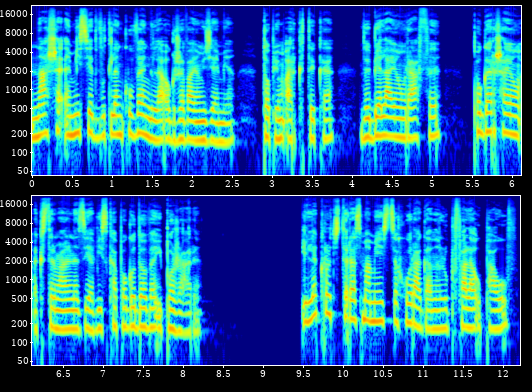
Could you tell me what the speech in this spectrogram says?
Nasze emisje dwutlenku węgla ogrzewają Ziemię, topią Arktykę, wybielają rafy, pogarszają ekstremalne zjawiska pogodowe i pożary. Ilekroć teraz ma miejsce huragan lub fala upałów,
